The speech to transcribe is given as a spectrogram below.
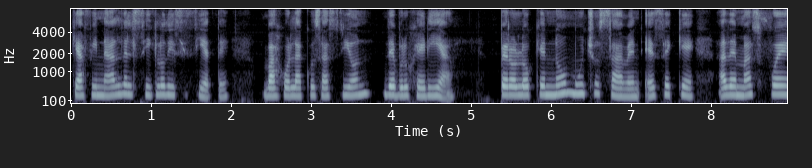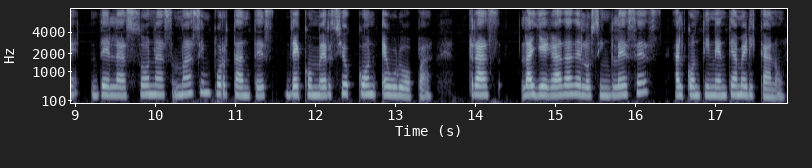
que a final del siglo XVII, bajo la acusación de brujería, pero lo que no muchos saben es que además fue de las zonas más importantes de comercio con Europa tras la llegada de los ingleses al continente americano.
